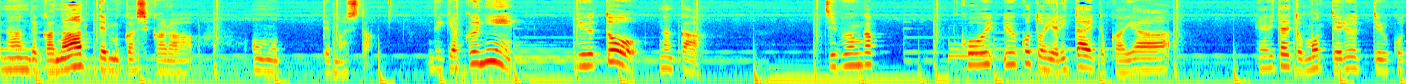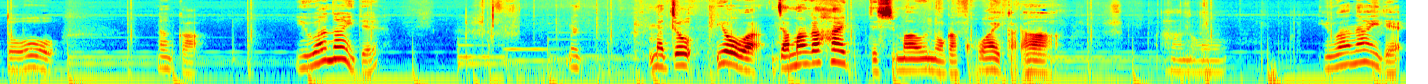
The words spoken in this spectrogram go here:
なんでかなって昔から思ってました。で逆に言うとなんか自分がこういうことをやりたいとかややりたいと思ってるっていうことをなんか言わないで、ままあ、要は邪魔が入ってしまうのが怖いからあの言わないで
